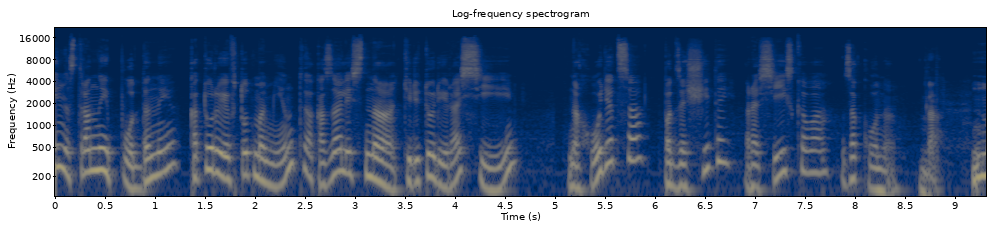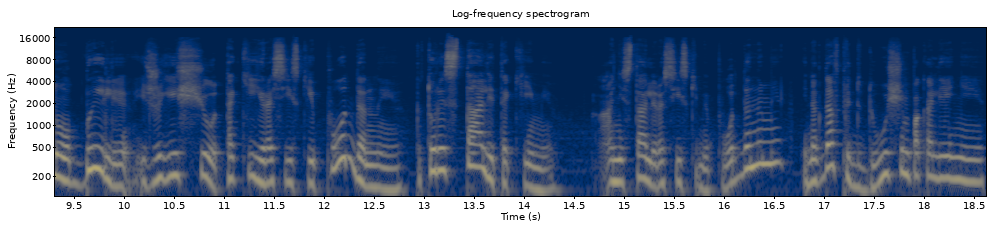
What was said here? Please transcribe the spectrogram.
иностранные подданные, которые в тот момент оказались на территории России, находятся под защитой российского закона. Да. Но были же еще такие российские подданные, которые стали такими. Они стали российскими подданными, иногда в предыдущем поколении,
